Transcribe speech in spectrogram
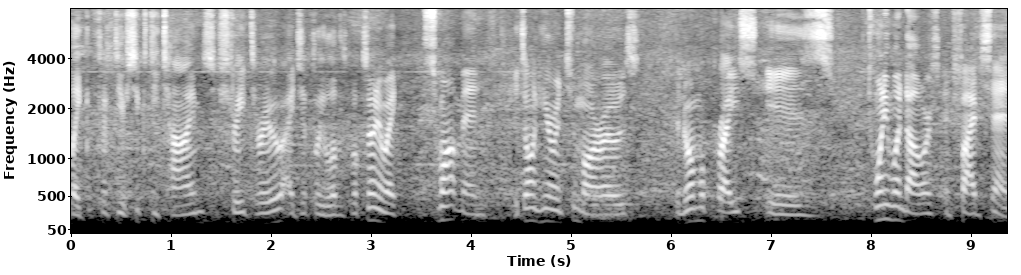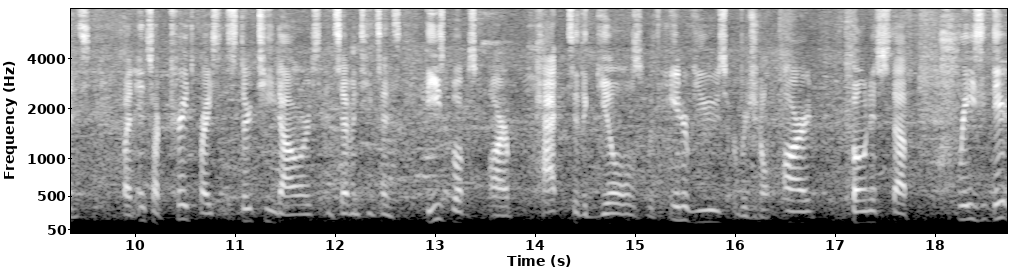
like 50 or 60 times straight through. I absolutely love this book. So anyway, Swamp Men, it's on here in TwoMorrows. The normal price is $21.05, but in stock trades price is $13.17. These books are packed to the gills with interviews, original art, bonus stuff, crazy. There,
